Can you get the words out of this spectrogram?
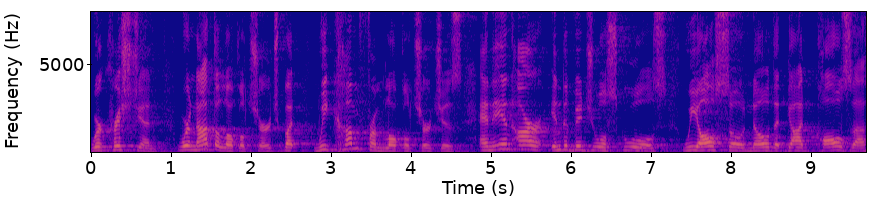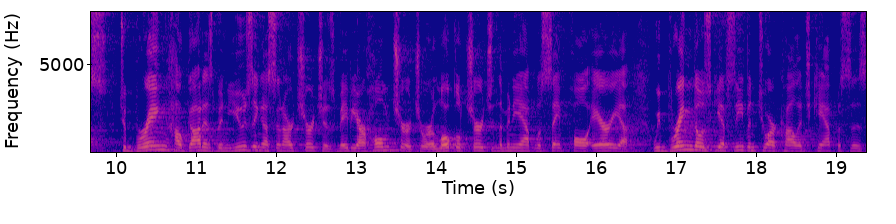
we're Christian. We're not the local church, but we come from local churches. And in our individual schools, we also know that God calls us to bring how God has been using us in our churches, maybe our home church or a local church in the Minneapolis St. Paul area. We bring those gifts even to our college campuses.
